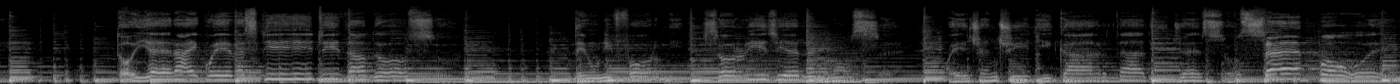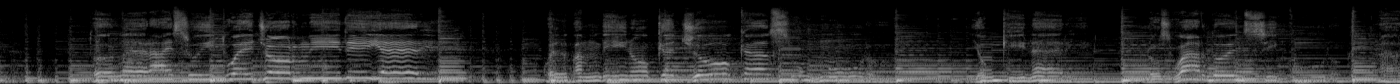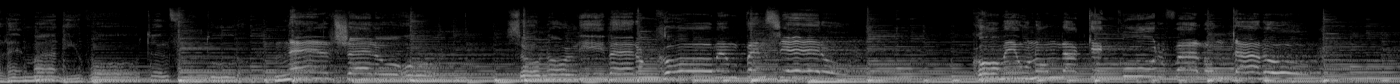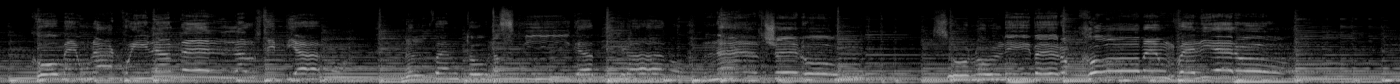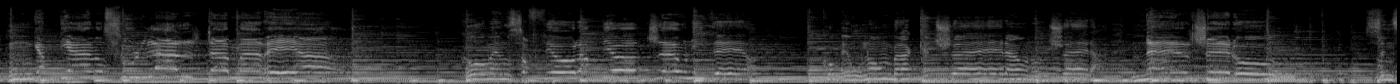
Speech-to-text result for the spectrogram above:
toglierai quei vestiti da dosso, le uniformi, sorrisi e le mosse, quei cenci di carta di gesso, se poi tornerai sui tuoi giorni di ieri, quel bambino che gioca su un muro, gli occhi neri los guardo en sí.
